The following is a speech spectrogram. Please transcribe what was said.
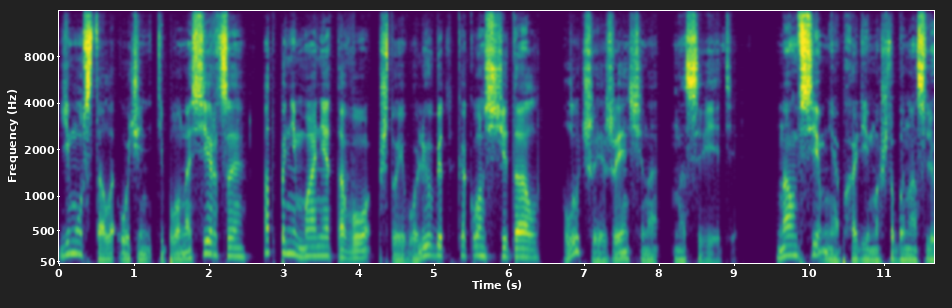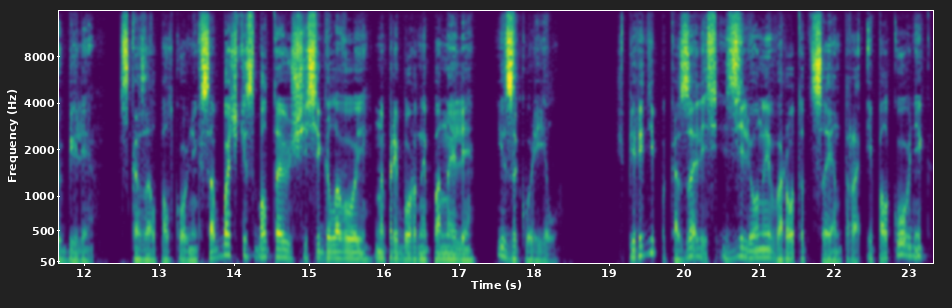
Ему стало очень тепло на сердце от понимания того, что его любит, как он считал, лучшая женщина на свете. «Нам всем необходимо, чтобы нас любили», — сказал полковник собачки с болтающейся головой на приборной панели и закурил. Впереди показались зеленые ворота центра, и полковник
